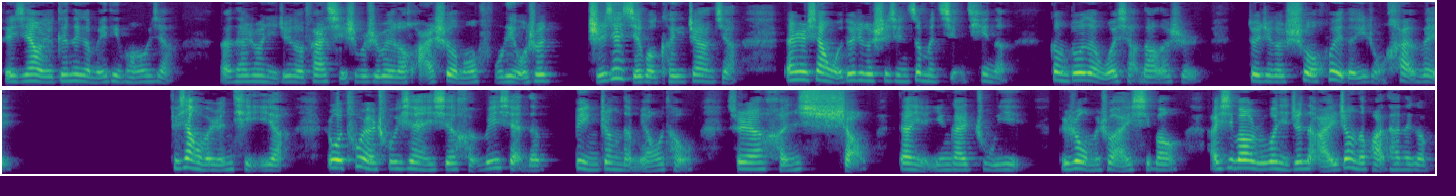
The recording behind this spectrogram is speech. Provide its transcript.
所以今天我就跟那个媒体朋友讲，呃，他说你这个发起是不是为了华社谋福利？我说直接结果可以这样讲，但是像我对这个事情这么警惕呢，更多的我想到的是。对这个社会的一种捍卫，就像我们人体一样，如果突然出现一些很危险的病症的苗头，虽然很少，但也应该注意。比如说，我们说癌细胞，癌细胞，如果你真的癌症的话，它那个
